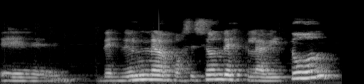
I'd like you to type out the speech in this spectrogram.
eh, desde una posición de esclavitud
